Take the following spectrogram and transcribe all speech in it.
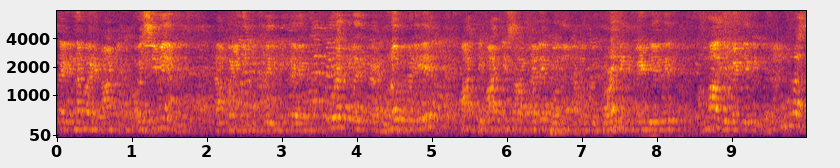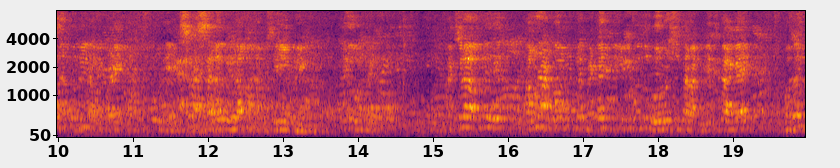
சார் என்ன மாதிரி நான்வெஜ் அவசியமே இல்லை. நம்ம இன்னைக்கு இந்த கூடத்தில் இருக்கிற உணவுகளையே மாற்றி மாற்றி சாப்பிட்டாலே போதும். நமக்கு குழந்தைக்கு வேண்டியது அம்மாவுக்கு வேண்டியது எல்லா சத்துமே நம்ம கிடைக்கும். இந்த எக்ஸ்ட்ரா செலவு இல்லாமல் நம்ம செய்ய முடியும். இது ஒன்று ஆக்சுவலா வந்து தமிழ்நாடு கவர்மெண்ட்ல மெட்டர்னிட்டி வந்து ஒரு வருஷம் தராங்க. எதுக்காக? முதல்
